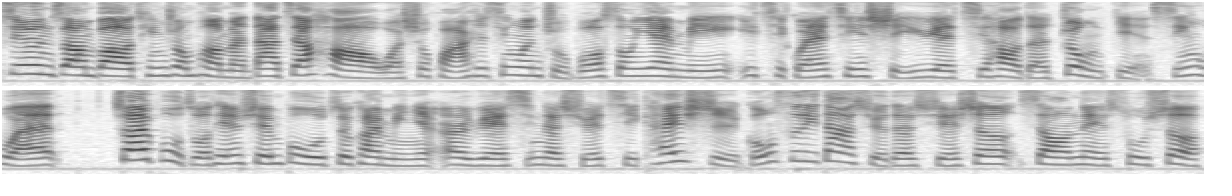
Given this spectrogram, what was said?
新闻早报，听众朋友们，大家好，我是华视新闻主播宋燕明，一起关心十一月七号的重点新闻。教育部昨天宣布，最快明年二月新的学期开始，公私立大学的学生校内宿舍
